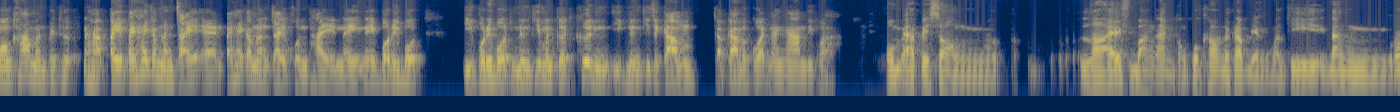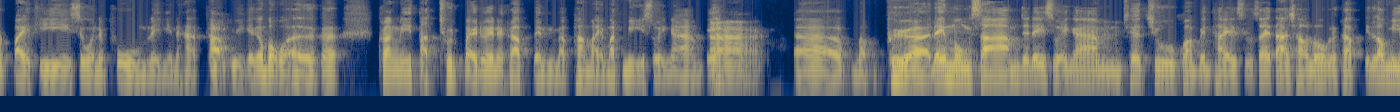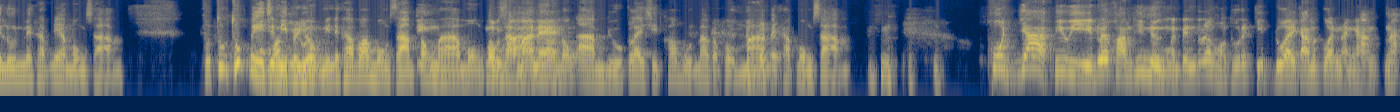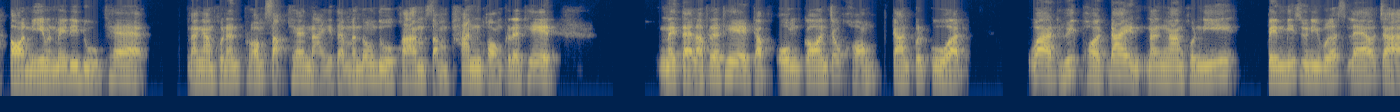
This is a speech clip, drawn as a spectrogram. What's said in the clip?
มองข้ามมันไปเถอะนะฮะไปไปให้กำลังใจแอนไปให้กำลังใจคนไทยในในบริบท อีกบริบทหนึ่งที่มันเกิดขึ้นอีกหนึ่งกิจกรรม กับการประกวดนางงามดีกว่า ผมแอบไปส่อง ไลฟ์บางอันของพวกเขานะครับ อย่างวันที่นั่งรถไปที่สุวรรณภูมิอะไรอย่างเงี้ยนะครับพี่คุยแกก็บอกว่าเออก็ครั้งนี้ตัดชุดไปด้วยนะครับ เป็นแบบผ้าไหมมัดหมี่สวยงามเอ๊ะแบบเผื่อได้มงสามจะได้สวยงามเชิดชูความเป็นไทยสู่สายตาชาวโลกนะครับ เรามีลุ้นไหมครับเนี่ยมงสามทุกทุกปีจะมีประโยคนี้นะครับ ว่ามงสามต้องมามงมงสามมาแน่น้องอาร์มอยู่ใกล้ชิดข้อมูลมากกว่าผมมาไหมครับ มงสาม พูดยากพี่วีด้วยความที่หนึ่งมันเป็นเรื่องของธุรกิจด้วยการประกวดนางงามณตอนนี้มันไม่ได้ดูแค่นางงามคนนั้นพร้อมสับแค่ไหน แต่มันต้องดูความสัมพันธ์ของประเทศ ในแต่ละประเทศกับองค์กรเจ้าของการประกวด ว่าเฮ้ยพอได้นางงามคนนี้เป็น Miss Universe แล้วจะ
